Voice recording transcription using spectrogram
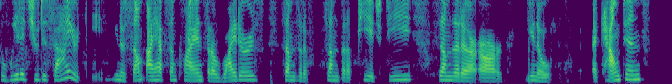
the way that you desire to. You know, some I have some clients that are writers, some that are some that are PhD, some that are, are you know, accountants.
